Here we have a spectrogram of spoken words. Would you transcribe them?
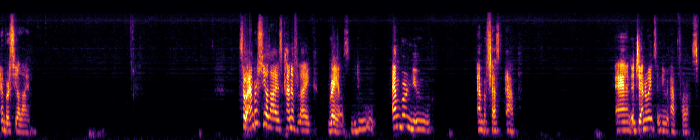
Ember CLI. So Ember CLI is kind of like Rails. We do Ember new Ember Fest app. And it generates a new app for us.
